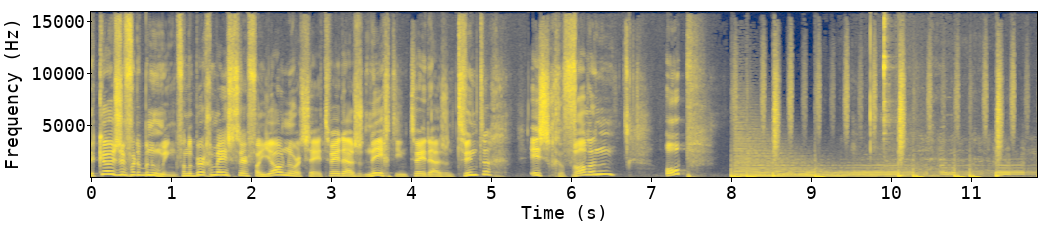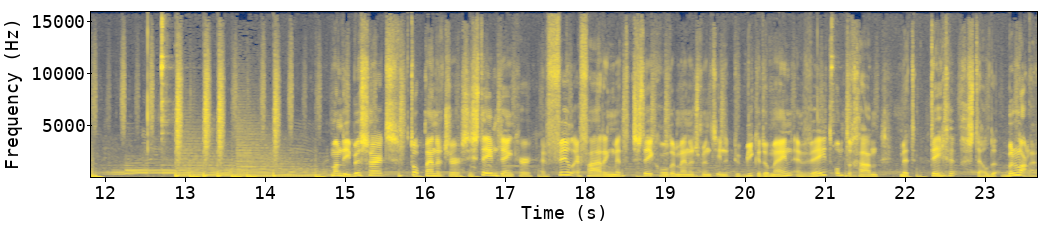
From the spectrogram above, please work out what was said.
De keuze voor de benoeming van de burgemeester van jouw Noordzee 2019-2020 is gevallen op. Mandy Bussard, topmanager, systeemdenker en veel ervaring met stakeholder management in het publieke domein en weet om te gaan met tegengestelde belangen.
